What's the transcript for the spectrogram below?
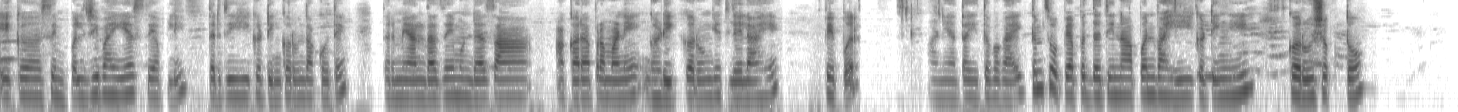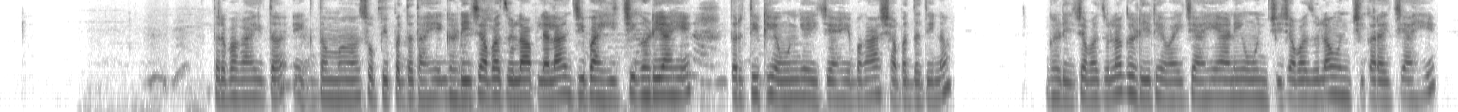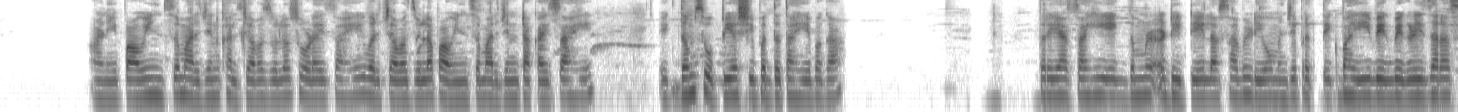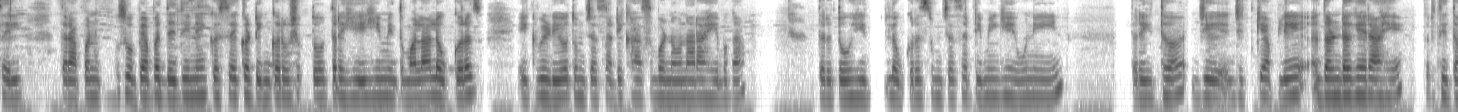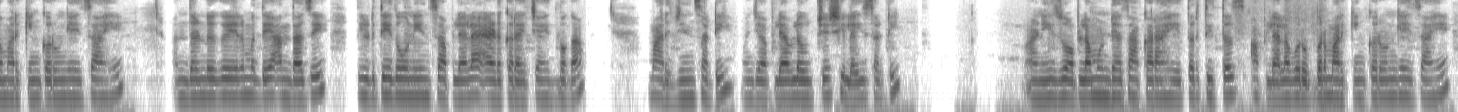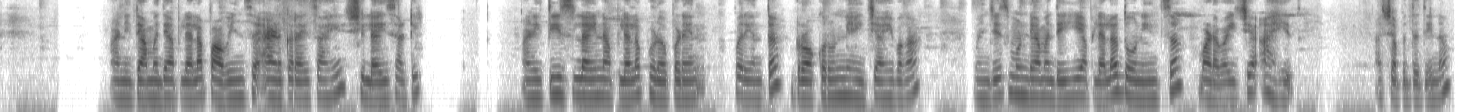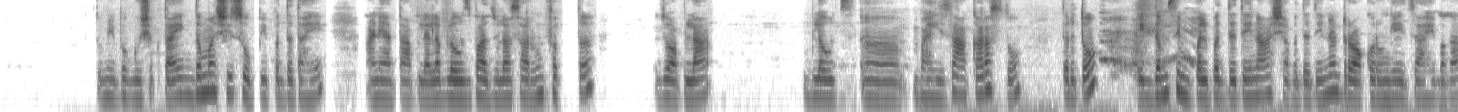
एक सिंपल जी बाही असते आपली तर ती ही कटिंग करून दाखवते. तर मी अंदाजे मुंड्याचा आकाराप्रमाणे घडी करून घेतलेला आहे पेपर आणि आता इथं बघा एकदम सोप्या पद्धतीनं आपण बाही कटिंग ही करू शकतो. तर बघा इथं एकदम सोपी पद्धत आहे. घडीच्या बाजूला आपल्याला जी बाहीची घडी आहे तर ती ठेवून घ्यायची आहे बघा अशा पद्धतीनं. घडीच्या बाजूला घडी ठेवायची आहे आणि उंचीच्या बाजूला उंची करायची आहे. आणि पाव इंच मार्जिन खालच्या बाजूला सोडायचं आहे. वरच्या बाजूला पाव इंच मार्जिन टाकायचं आहे. एकदम सोपी अशी पद्धत आहे बघा. तर याचाही एकदम डिटेल असा व्हिडिओ म्हणजे प्रत्येक भाई वेगवेगळी जर असेल तर आपण सोप्या पद्धतीने कसे कटिंग करू शकतो तर हेही मी तुम्हाला लवकरच एक व्हिडिओ तुमच्यासाठी खास बनवणार आहे बघा. तर तोही लवकरच तुमच्यासाठी मी घेऊन येईन. तर इथं जे जितकी आपली दंडघेर आहे तर तिथं मार्किंग करून घ्यायचं आहे. आणि दंडघेरमध्ये अंदाजे दीड ते दोन इंच आपल्याला ॲड करायचे आहेत बघा. मार्जिनसाठी म्हणजे आपल्या ब्लाऊजच्या शिलाईसाठी. आणि जो आपला मुंड्याचा आकार आहे तर तिथंच आपल्याला बरोबर मार्किंग करून घ्यायचं आहे. आणि त्यामध्ये आपल्याला पावींचं ॲड करायचं आहे शिलाईसाठी. आणि तीच लाईन आपल्याला पुढं पडेन पर्यंत ड्रॉ करून न्यायची आहे बघा. म्हणजेच मुंड्यामध्येही आपल्याला दोन इंच वाढवायचे आहेत. अशा पद्धतीनं. तुम्ही बघू शकता एकदम अशी सोपी पद्धत आहे. आणि आता आपल्याला ब्लाऊज बाजूला सारून फक्त जो आपला ब्लाऊज बाहीचा आकार असतो तर तो एकदम सिंपल पद्धतीनं अशा पद्धतीनं ड्रॉ करून घ्यायचा आहे बघा.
